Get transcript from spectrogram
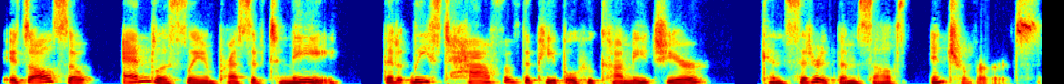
It's also endlessly impressive to me that at least half of the people who come each year consider themselves introverts,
